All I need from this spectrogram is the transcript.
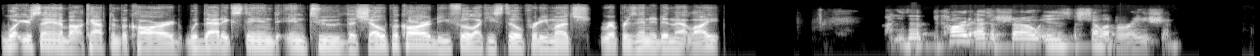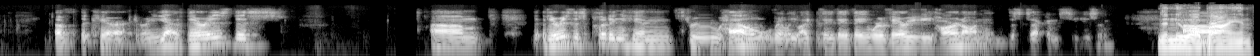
what you're saying about Captain Picard, would that extend into the show Picard? Do you feel like he's still pretty much represented in that light? The Picard as a show is a celebration of the character. And yeah, there is this um there is this putting him through hell, really. Like they they, they were very hard on him the second season. The new uh, O'Brien.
